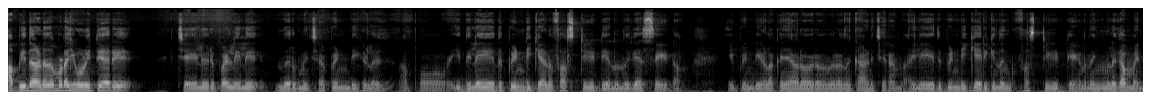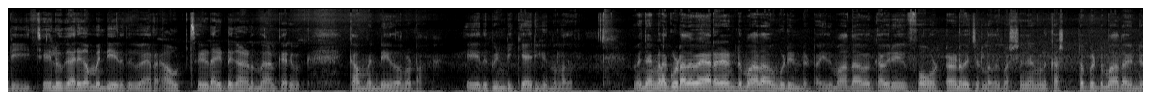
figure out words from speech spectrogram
അപ്പോൾ ഇതാണ് നമ്മുടെ യൂണിറ്റുകാർ ചേലൂർ പള്ളിയിൽ നിർമ്മിച്ച പിണ്ടികൾ അപ്പോൾ ഇതിലേത് പിണ്ടിക്കാണ് ഫസ്റ്റ് കിട്ടിയതെന്നൊന്ന് ഗസ് ചെയ്യട്ടോ ഈ പിണ്ടികളൊക്കെ ഞാൻ ഓരോന്നോരോന്ന് കാണിച്ചു തരാം. അതിൽ ഏത് പിണ്ടിക്കായിരിക്കും നിങ്ങൾക്ക് ഫസ്റ്റ് കിട്ടിയേക്കണം നിങ്ങൾ കമന്റ് ചെയ്യും. ചേലുകാർ കമന്റ് ചെയ്യരുത്. വേറെ ഔട്ട് സൈഡായിട്ട് കാണുന്ന ആൾക്കാർ കമന്റ് ചെയ്തോളട്ടോ ഏത് പിണ്ടിക്കായിരിക്കും എന്നുള്ളത്. അപ്പോൾ ഞങ്ങളെ കൂടാതെ വേറെ രണ്ട് മാതാവും കൂടി ഉണ്ട് കേട്ടോ ഇത് മാതാവൊക്കെ അവർ ഫോട്ടോ ആണ് വെച്ചിട്ടുള്ളത്. പക്ഷേ ഞങ്ങൾ കഷ്ടപ്പെട്ട് മാതാവിന്റെ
